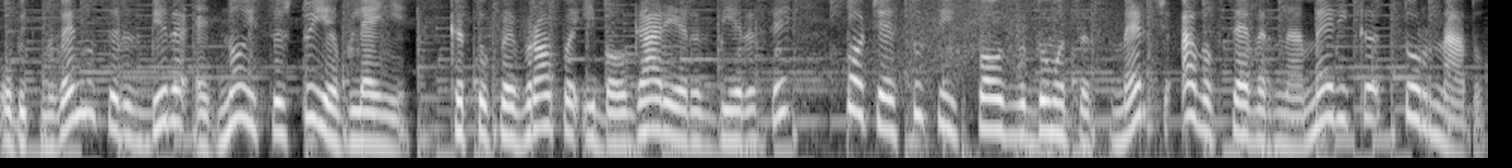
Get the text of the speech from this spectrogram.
обикновено се разбира едно и също явление. Като в Европа и България, разбира се, по-често се използва думата смерч, а в Северна Америка – торнадо.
